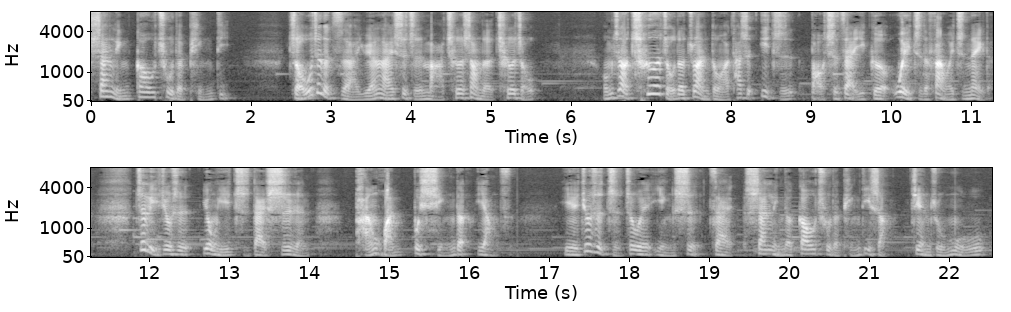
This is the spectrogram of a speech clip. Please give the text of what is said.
山林高处的平地，轴这个字啊，原来是指马车上的车轴。我们知道车轴的转动啊，它是一直保持在一个位置的范围之内的。这里就是用以指代诗人盘桓不行的样子，也就是指这位隐士在山林的高处的平地上建筑木屋，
